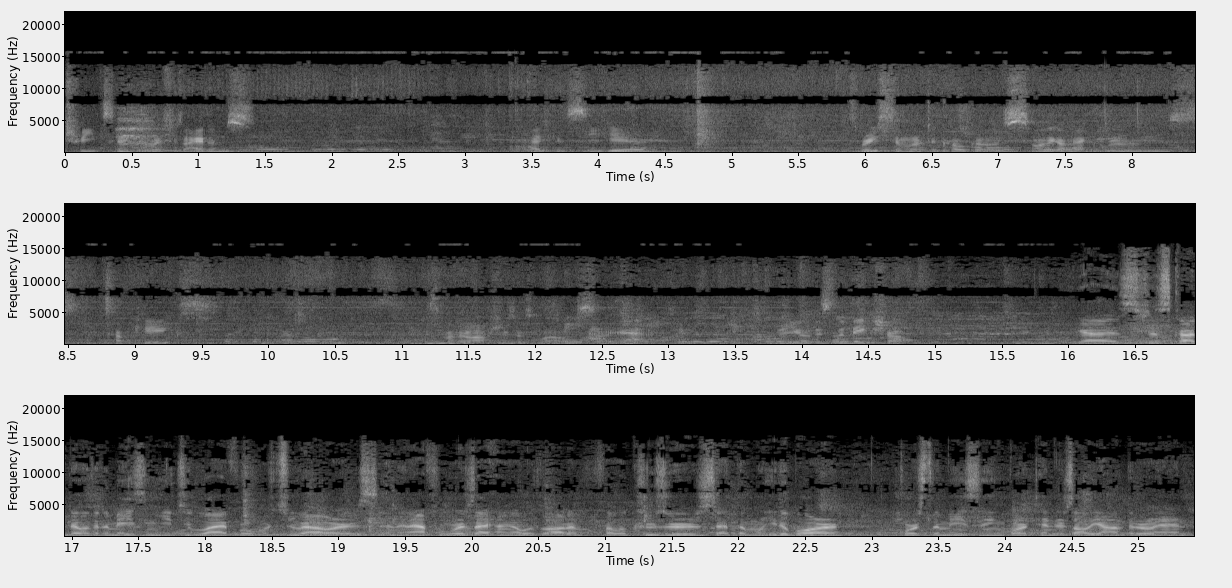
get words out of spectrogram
treats and delicious items. As you can see here, it's very similar to Coco's. Oh, they got macaroons, cupcakes, and some other options as well. So yeah, there you go. This is the bake shop. guys, just got done with an amazing YouTube live for over two hours, and then afterwards I hung out with a lot of fellow cruisers at the Mojito Bar. Of course, the amazing bartenders Alejandro and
